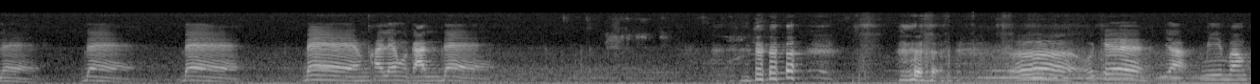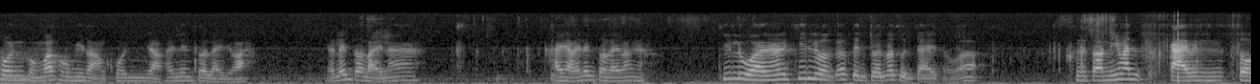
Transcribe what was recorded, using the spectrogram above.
แด่แด่แด่แด่ของใครแรงกว่ากันแด่เออโอเค อยากมีบางคนผมว่าคงมีหลายคนอยากให้เล่นตัวอะไรดีวะอยากเล่นตัวอะไรนะใครอยากให้เล่นตัวอะไรบ้างอะคิดรัวนะคิดรัวก็เป็นตัวน่าสนใจแต่ว่า คือตอนนี้มันกลายเป็นตัว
